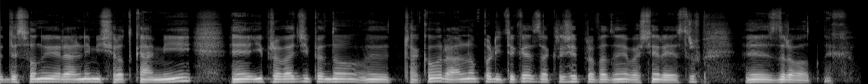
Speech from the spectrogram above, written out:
y, dysponuje realnymi środkami y, i prowadzi pewną taką realną politykę w zakresie prowadzenia właśnie rejestrów zdrowotnych.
